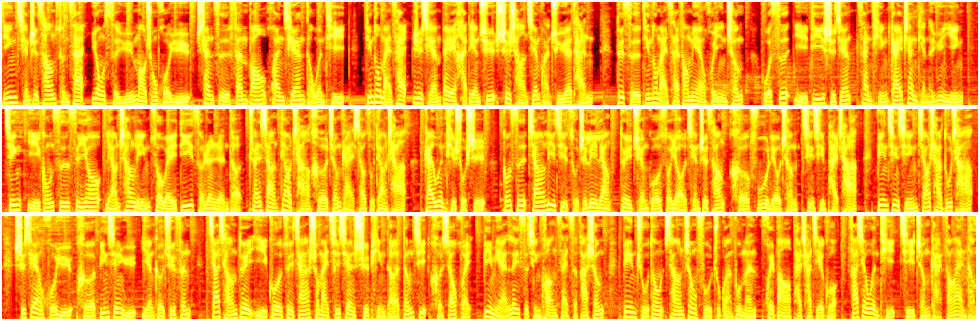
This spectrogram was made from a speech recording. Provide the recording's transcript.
因前置仓存在用死鱼冒充活鱼、擅自翻包换签等问题，叮咚买菜日前被海淀区市场监管局约谈。对此，叮咚买菜方面回应称，我司已第一时间暂停该站点的运营。经以公司 CEO 梁昌林作为第一责任人的专项调查和整改小组调查，该问题属实，公司将立即组织力量对全国所有前置仓和服务流程进行排查，并进行交叉督查，实现活鱼和冰鲜鱼严格区分，加强对已过最佳售卖期限食品的登记和销毁，避免类似情况再次发生，并主动向政府主管部门汇报排查结果、发现问题及整改方案等。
